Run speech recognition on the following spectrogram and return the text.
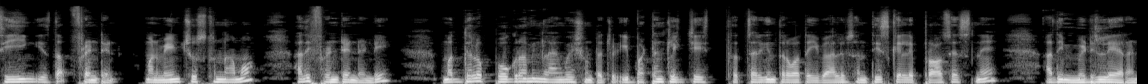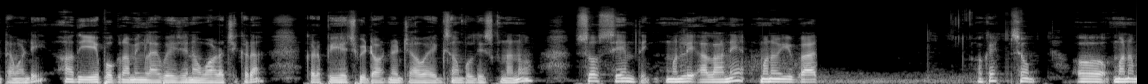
seeing is the front end మనం ఏం చూస్తున్నామో అది ఫ్రంట్ ఎండ్ అండి. మధ్యలో ప్రోగ్రామింగ్ లాంగ్వేజ్ ఉంటుంది చూడు. ఈ బటన్ క్లిక్ చేసి జరిగిన తర్వాత ఈ వాల్యూస్ అని తీసుకెళ్ళే ప్రాసెస్నే అది మిడిల్ లేయర్ అంటామండి. అది ఏ ప్రోగ్రామింగ్ లాంగ్వేజ్ అయినా వాడచ్చు ఇక్కడ. ఇక్కడ PHP dot net Java example తీసుకున్నాను. సో సేమ్ థింగ్ మళ్ళీ అలానే మనం ఈ ఓకే సో uh, మనం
